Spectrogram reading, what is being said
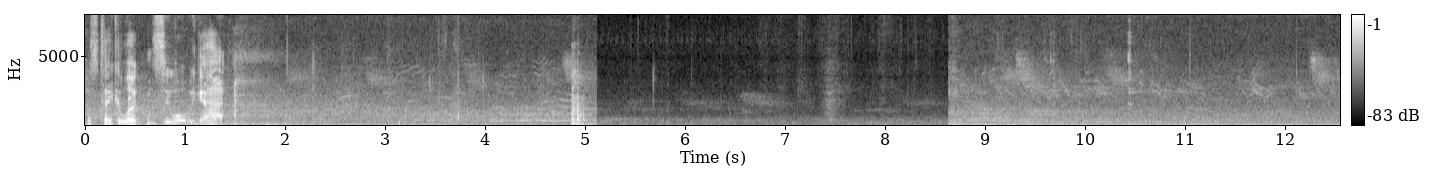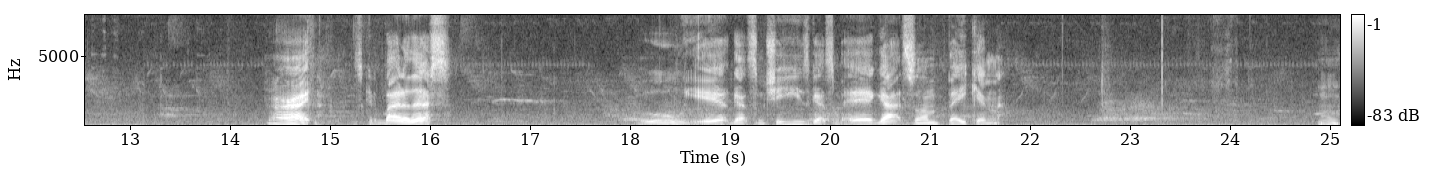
Let's take a look and see what we got. All right, let's get a bite of this. Oh yeah, got some cheese, got some egg, got some bacon. Mmm.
